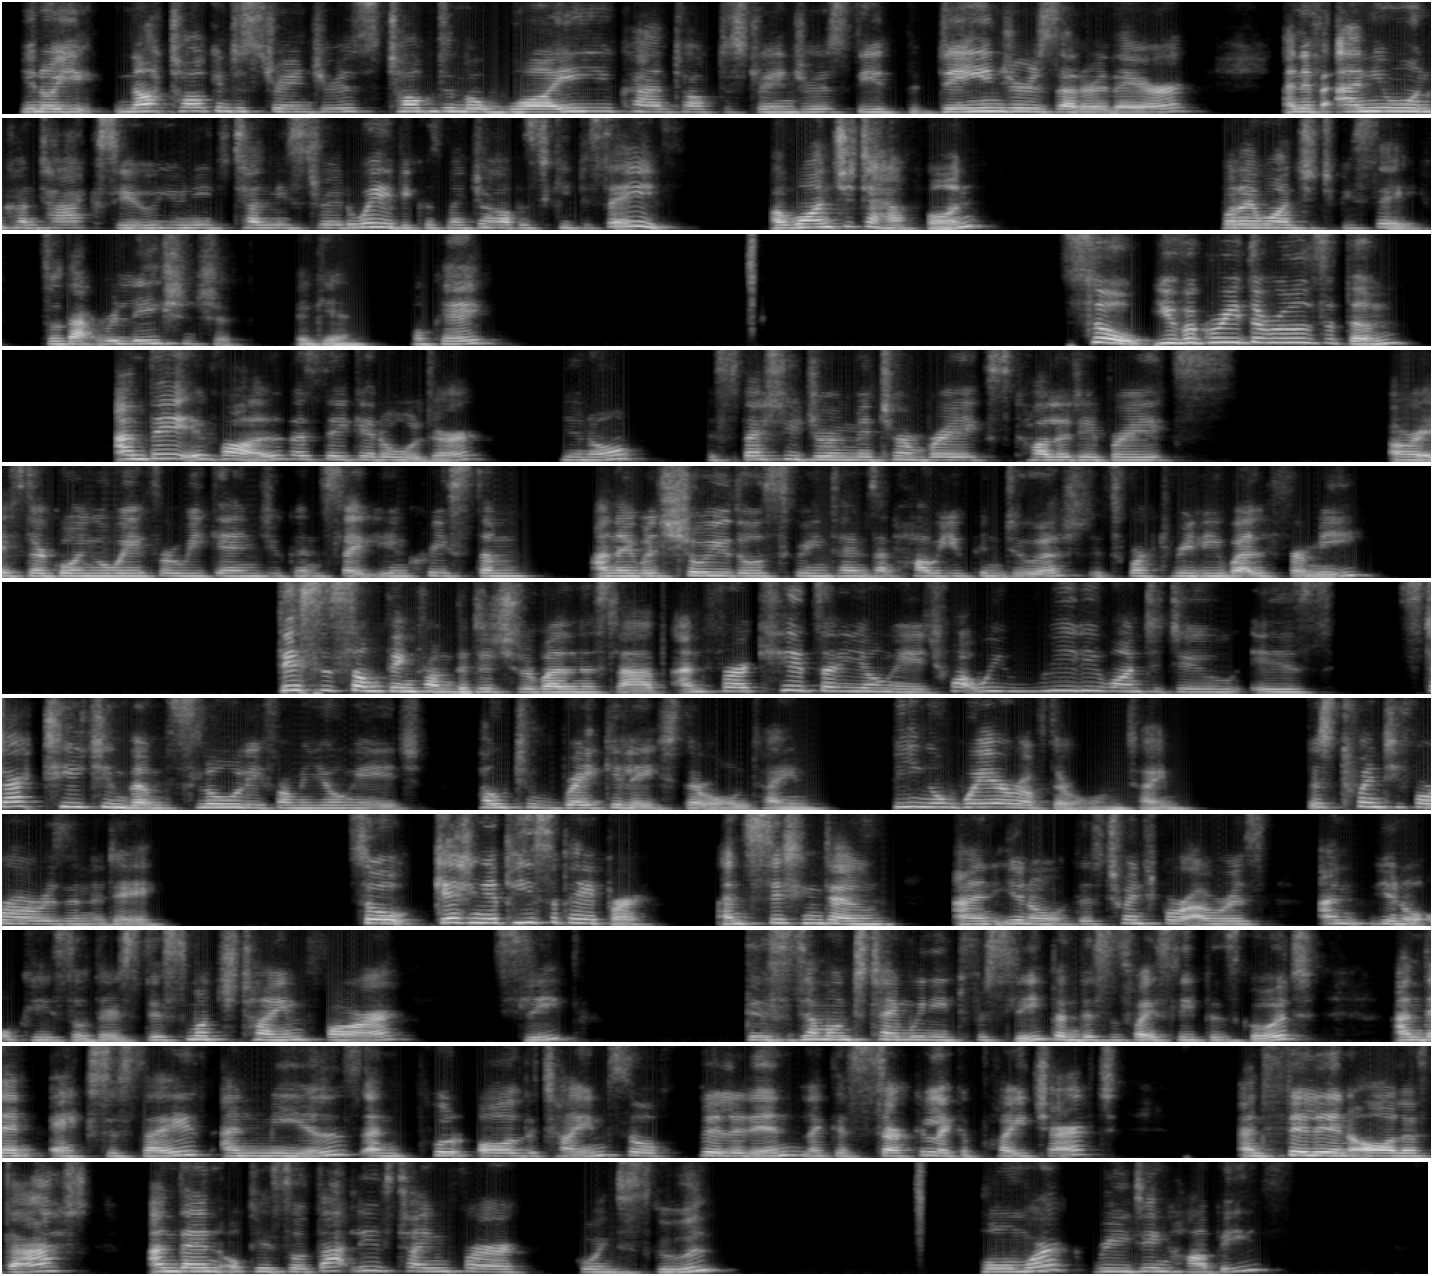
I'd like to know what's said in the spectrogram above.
you know, you not talking to strangers, talking to them about why you can't talk to strangers, the, the dangers that are there. And if anyone contacts you, you need to tell me straight away because my job is to keep you safe. I want you to have fun, but I want you to be safe. So that relationship again, okay? So you've agreed the rules with them and they evolve as they get older, you know, especially during midterm breaks, holiday breaks, or if they're going away for a weekend, you can slightly increase them. And I will show you those screen times and how you can do it. It's worked really well for me. This is something from the Digital Wellness Lab. And for kids at a young age, what we really want to do is start teaching them slowly from a young age how to regulate their own time, being aware of their own time. There's 24 hours in a day. So getting a piece of paper and sitting down and, you know, there's 24 hours and, you know, okay, so there's this much time for sleep. This is the amount of time we need for sleep. And this is why sleep is good. And then exercise and meals and put all the time. So fill it in like a circle, like a pie chart and fill in all of that. And then, okay, so that leaves time for going to school, homework, reading, hobbies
